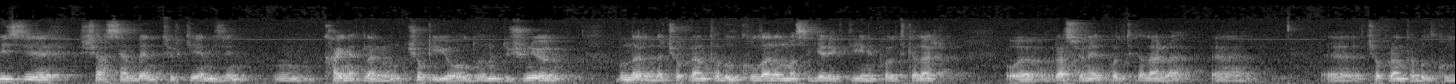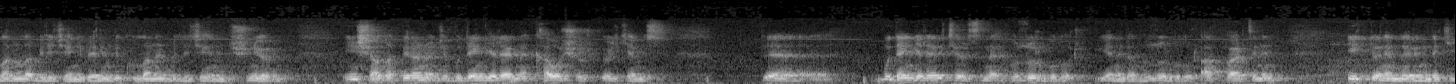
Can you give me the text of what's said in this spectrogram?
Biz e, şahsen ben Türkiye'mizin m, kaynaklarının çok iyi olduğunu düşünüyorum. Bunların da çok rentable kullanılması gerektiğini politikalar, e, rasyonel politikalarla e, çok rentable kullanılabileceğini, verimli kullanabileceğini düşünüyorum. İnşallah bir an önce bu dengelerine kavuşur ülkemiz. E, bu dengeler içerisinde huzur bulur, yeniden huzur bulur. AK Parti'nin ilk dönemlerindeki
